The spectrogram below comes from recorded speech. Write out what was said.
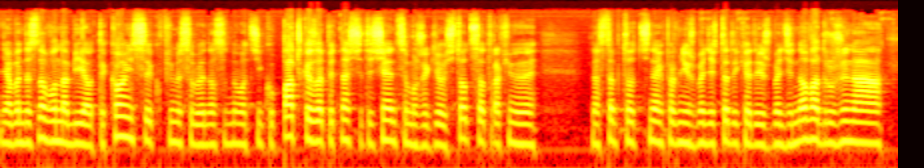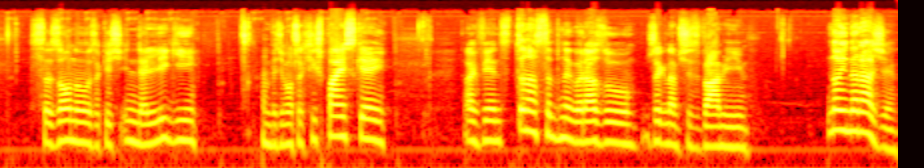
Ja będę znowu nabijał te końsy. Kupimy sobie w następnym odcinku paczkę za 15 tysięcy. Może jakiegoś totsa trafimy. Następny odcinek pewnie już będzie wtedy, kiedy już będzie nowa drużyna sezonu z jakiejś innej ligi. Być może hiszpańskiej. Tak więc do następnego razu żegnam się z wami. No i na razie.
